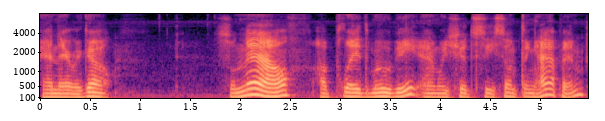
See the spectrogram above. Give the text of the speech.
And there we go. So now I'll play the movie and we should see something happen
